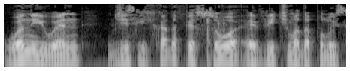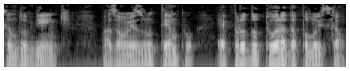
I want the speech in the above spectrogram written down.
Wan Yuan disse que cada pessoa é vítima da poluição do ambiente mas ao mesmo tempo é produtora da poluição.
